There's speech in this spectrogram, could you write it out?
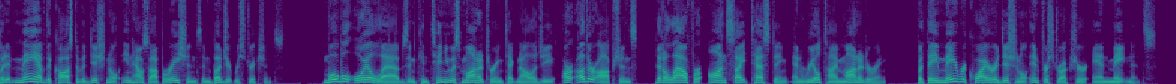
but it may have the cost of additional in house operations and budget restrictions. Mobile oil labs and continuous monitoring technology are other options that allow for on site testing and real time monitoring but they may require additional infrastructure and maintenance.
